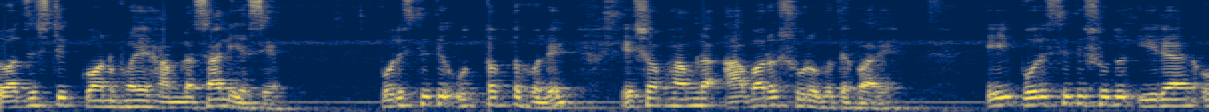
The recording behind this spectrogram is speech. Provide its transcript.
লজিস্টিক কনভয়ে হামলা চালিয়েছে। পরিস্থিতি উত্তপ্ত হলে এসব হামলা আবারও শুরু হতে পারে। এই পরিস্থিতি শুধু ইরান ও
